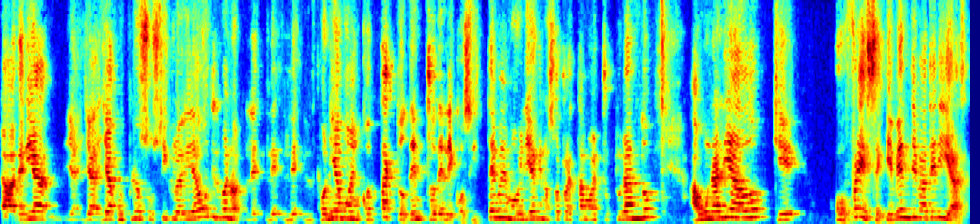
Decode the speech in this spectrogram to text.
la batería ya, ya, cumplió su ciclo de vida útil, bueno, le poníamos en contacto dentro del ecosistema de movilidad que nosotros estamos estructurando a un aliado que ofrece, que vende baterías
